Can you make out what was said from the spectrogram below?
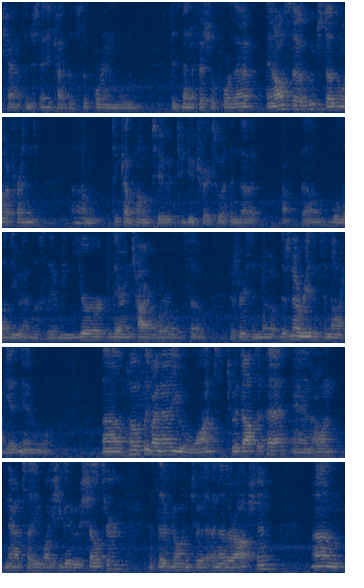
cats, and just any kind of support animal is beneficial for that. And also, who just doesn't want a friend um, to come home to, to do tricks with, and that um, will love you endlessly. I mean, you're their entire world, so there's reason no, there's no reason to not get an animal. Um, hopefully by now you want to adopt a pet, and I want to now tell you why you should go to a shelter instead of going to another option. Um,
